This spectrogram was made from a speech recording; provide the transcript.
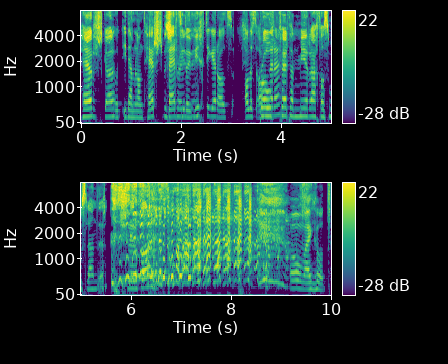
Herrscht, gell? wo in diesem Land herrscht. Das Pferde sind euch wichtiger als alles Bro, andere. Pferde haben mehr Recht als Ausländer. Ich schwöre auf alles. Oh mein Gott.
